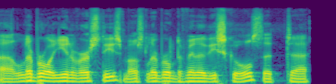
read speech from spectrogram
liberal universities, most liberal divinity schools. That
